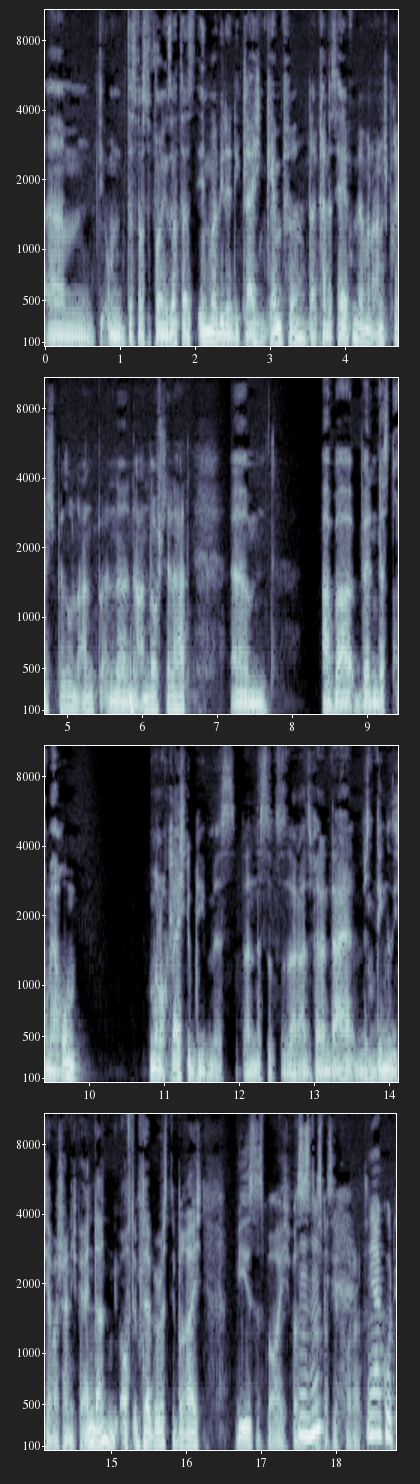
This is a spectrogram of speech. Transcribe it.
ähm, die, um das, was du vorhin gesagt hast, immer wieder die gleichen Kämpfe. Da kann es helfen, wenn man Ansprechpersonen, eine, eine Anlaufstelle hat. Ähm, aber wenn das drumherum immer noch gleich geblieben ist, dann ist sozusagen, also von daher müssen Dinge sich ja wahrscheinlich verändern, wie oft im Diversity-Bereich. Wie ist es bei euch? Was mhm. ist das, was ihr fordert? Ja gut,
